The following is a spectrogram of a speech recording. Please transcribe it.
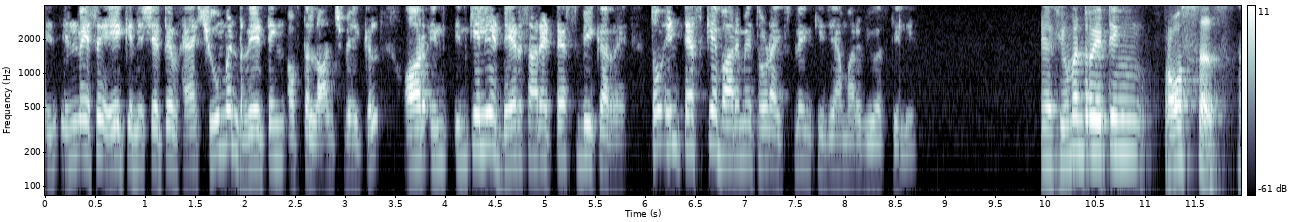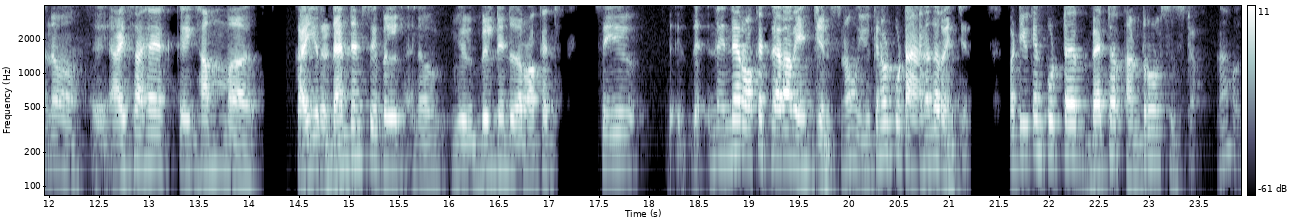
इनमें से एक इनिशिएटिव है human rating of the launch vehicle और इन, इनके लिए ढेर सारे टेस्ट भी कर रहे हैं। तो इन टेस्ट के बारे में थोड़ा एक्सप्लेन कीजिए हमारे व्यूअर्स के लिए। Human rating process you know ऐसा है कि हम कई redundancy will you know will build into the rocket see in a rocket there are engines, no? You cannot put another engine, but you can put a better control system, no?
